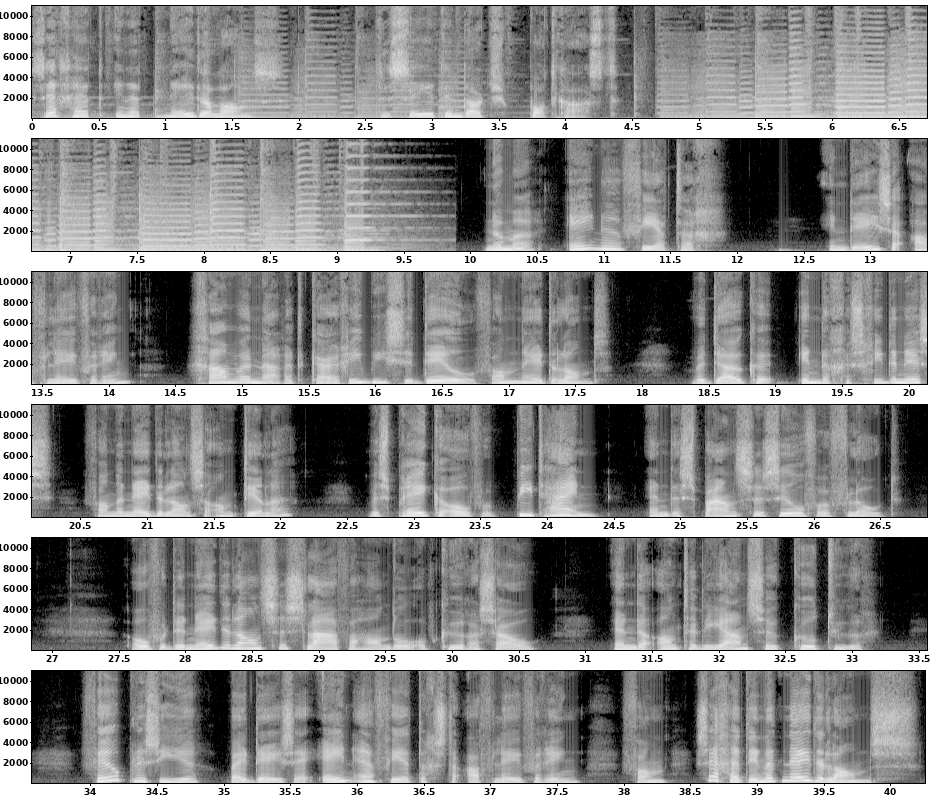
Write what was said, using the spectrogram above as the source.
Zeg het in het Nederlands. De Say It in Dutch podcast. Nummer 41. In deze aflevering gaan we naar het Caribische deel van Nederland. We duiken in de geschiedenis van de Nederlandse Antillen. We spreken over Piet Hein en de Spaanse zilvervloot over de Nederlandse slavenhandel op Curaçao en de Antilliaanse cultuur. Veel plezier bij deze 41ste aflevering van Zeg het in het Nederlands.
